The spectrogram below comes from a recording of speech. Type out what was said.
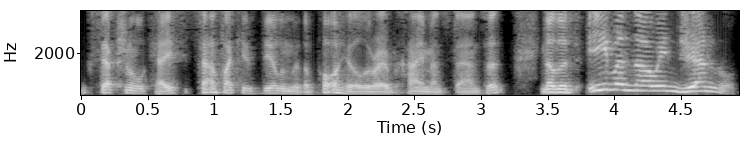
exceptional case. It sounds like he's dealing with a pohil, the Chaim understands it. In other words, even though in general,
